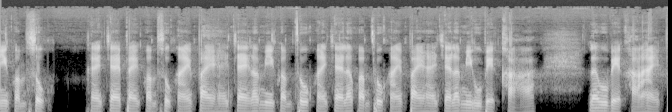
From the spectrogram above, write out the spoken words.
มีความสุข หายใจไปความสุขหายไป หายใจแล้วมีความทุกข์หายใจแล้วความทุกข์หายไป หายใจแล้วมีอุเบกขา แล้วอุเบกขาหายไป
